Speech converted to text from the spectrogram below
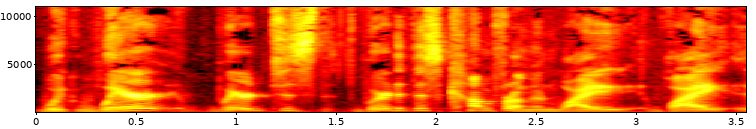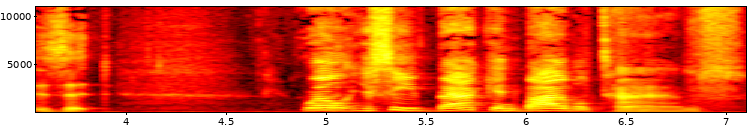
Like where where does where did this come from and why why is it Well, you see, back in Bible times,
